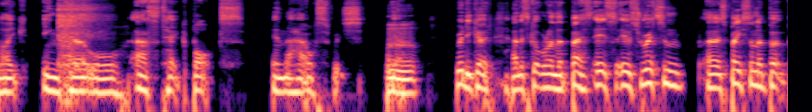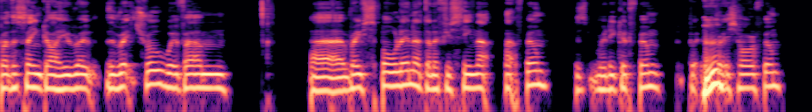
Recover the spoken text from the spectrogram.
like Inca or Aztec box in the house, which yeah, Mm. Really good. And it's got one of the best. It's it was written. Uh, it's based on a book by the same guy who wrote The Ritual with um, uh, Rafe. I don't know if you've seen that that film. It's a really good film, Brit-. British horror film.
